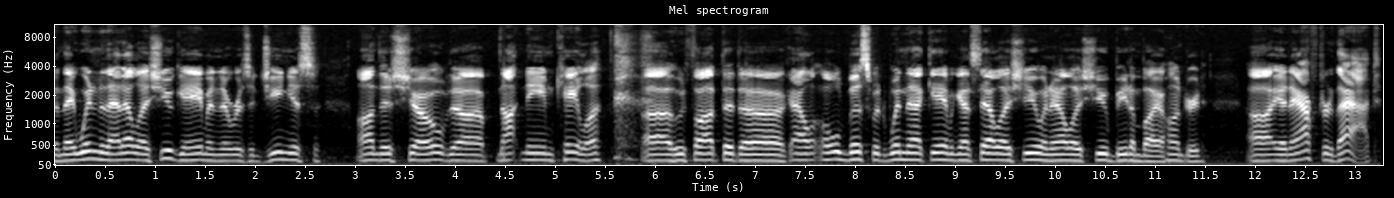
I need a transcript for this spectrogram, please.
and they went into that LSU game, and there was a genius on this show, uh, not named Kayla, uh, who thought that uh, Ole Miss would win that game against LSU, and LSU beat them by 100. Uh, and after that,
